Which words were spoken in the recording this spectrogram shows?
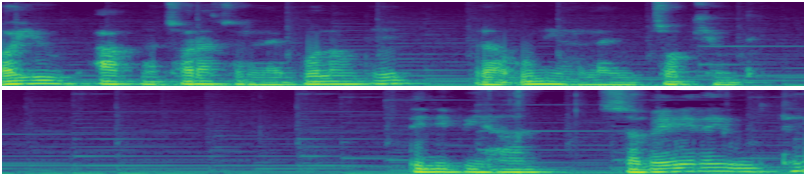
अयुब आफ्ना छोराछोरीलाई बोलाउँथे र उनीहरूलाई चोख्याउँथे। तिनी बिहान सबेरै उठ्थे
